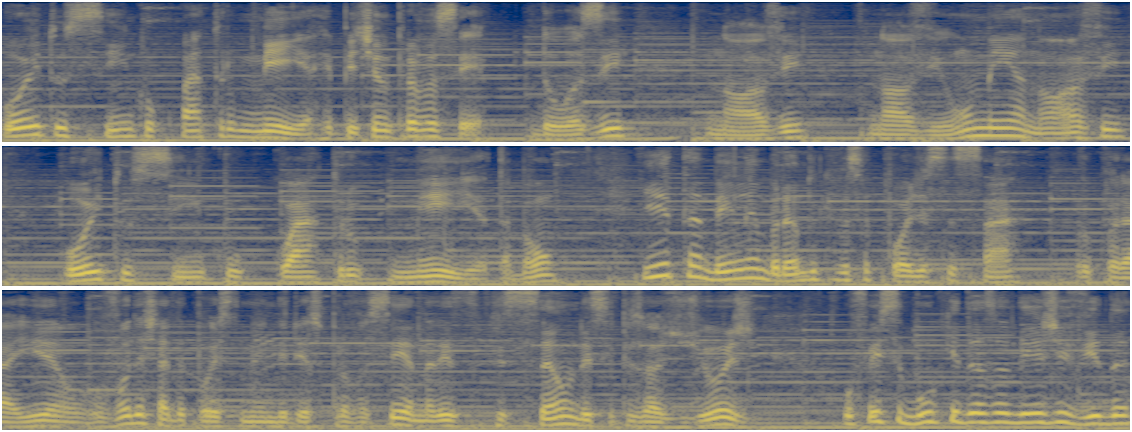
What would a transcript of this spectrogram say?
8546. Repetindo para você, 12 99169 8546, tá bom? E também lembrando que você pode acessar, procurar aí, eu vou deixar depois também o endereço para você na descrição desse episódio de hoje, o Facebook das Aldeias de Vida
